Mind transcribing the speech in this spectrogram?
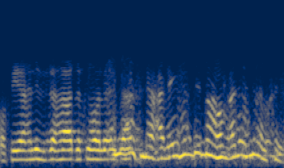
وفي أهل الزهادة والعبادة أثنى عليهم بما هم عليه من الخير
